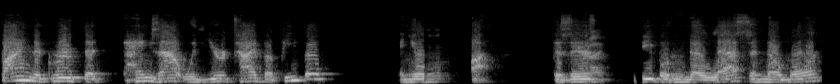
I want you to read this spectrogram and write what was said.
Find the group that hangs out with your type of people, and you'll Mhm. because there's Right. people who know less and know more,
